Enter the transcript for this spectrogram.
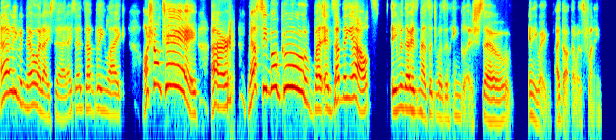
I don't even know what I said. I said something like enchanté or merci beaucoup, but and something else, even though his message was in English. So anyway, I thought that was funny.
